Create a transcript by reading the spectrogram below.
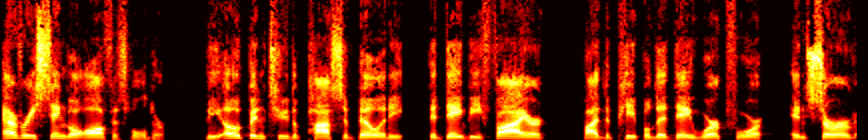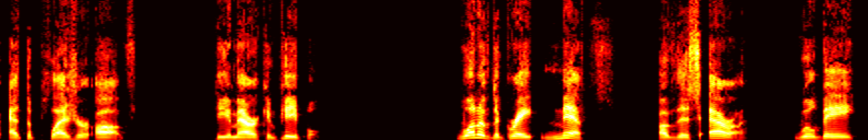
every single office holder be open to the possibility that they be fired by the people that they work for and serve at the pleasure of the American people. One of the great myths of this era will be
